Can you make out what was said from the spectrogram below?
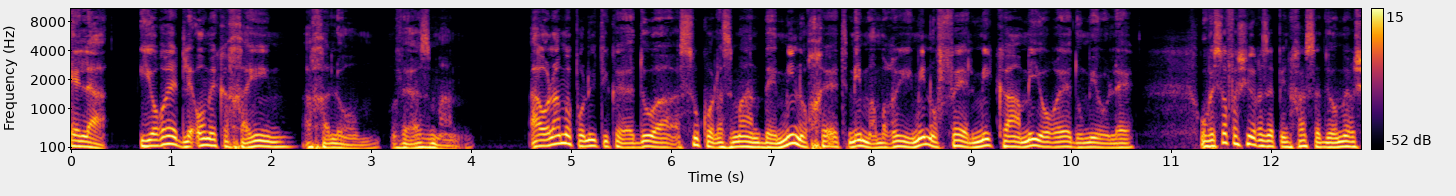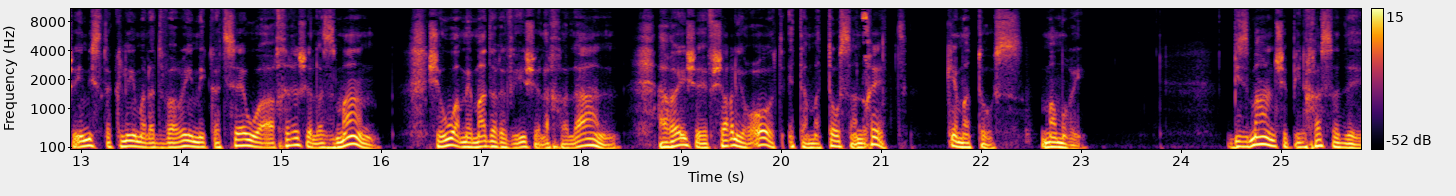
אלא יורד לעומק החיים, החלום והזמן. העולם הפוליטי כידוע עסוק כל הזמן במי נוחת, מי ממריא, מי נופל, מי קם, מי יורד ומי עולה. ובסוף השיר הזה פנחס שדה אומר שאם מסתכלים על הדברים מקצהו האחר של הזמן, שהוא הממד הרביעי של החלל, הרי שאפשר לראות את המטוס הנוחת כמטוס ממריא. בזמן שפנחס שדה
